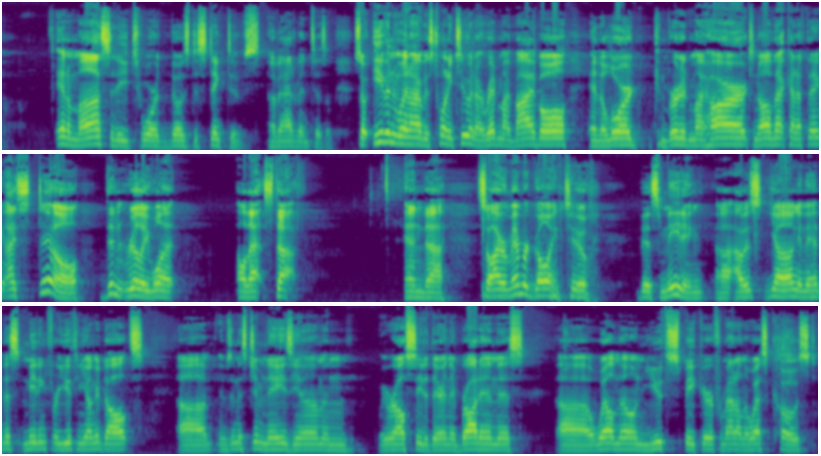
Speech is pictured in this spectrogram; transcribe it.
animosity toward those distinctives of Adventism. So even when I was 22 and I read my Bible and the Lord converted my heart and all that kind of thing, I still didn't really want all that stuff. And uh, so I remember going to this meeting. Uh, I was young, and they had this meeting for youth and young adults. Uh, it was in this gymnasium, and we were all seated there, and they brought in this uh, well known youth speaker from out on the West Coast.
